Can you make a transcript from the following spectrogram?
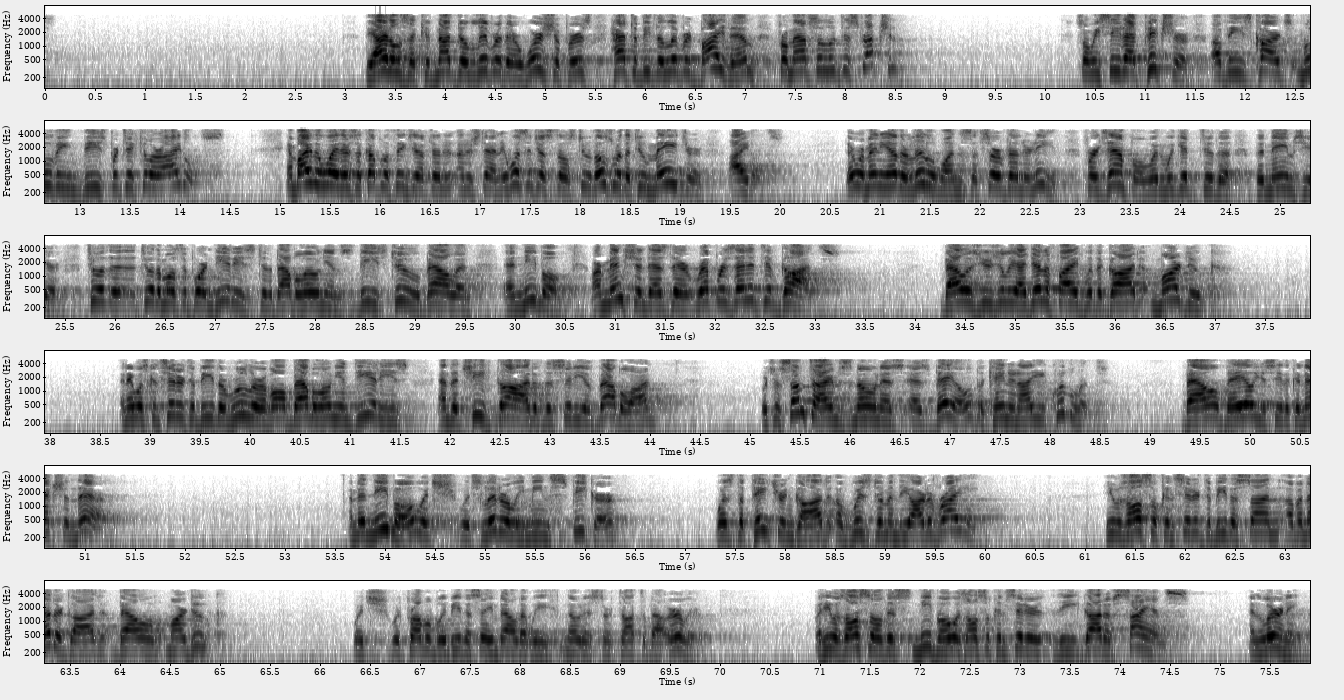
The idols that could not deliver their worshippers had to be delivered by them from absolute destruction. So we see that picture of these carts moving these particular idols. And by the way, there's a couple of things you have to understand. It wasn't just those two, those were the two major idols. There were many other little ones that served underneath. For example, when we get to the, the names here, two of the, two of the most important deities to the Babylonians, these two, Baal and, and Nebo, are mentioned as their representative gods. Baal is usually identified with the god Marduk. And it was considered to be the ruler of all Babylonian deities and the chief god of the city of Babylon, which was sometimes known as, as Baal, the Canaanite equivalent. Baal, Baal, you see the connection there. And then Nebo, which, which literally means speaker, was the patron god of wisdom and the art of writing. He was also considered to be the son of another god, Bel Marduk, which would probably be the same Bel that we noticed or talked about earlier. But he was also, this Nebo was also considered the god of science and learning.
